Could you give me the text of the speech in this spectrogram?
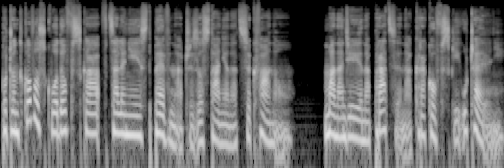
Początkowo Skłodowska wcale nie jest pewna, czy zostanie nad Sekwaną. Ma nadzieję na pracę na krakowskiej uczelni.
